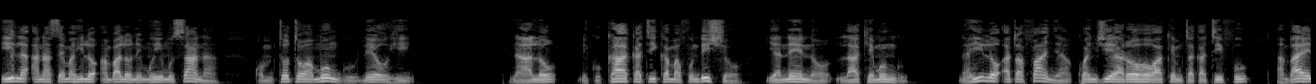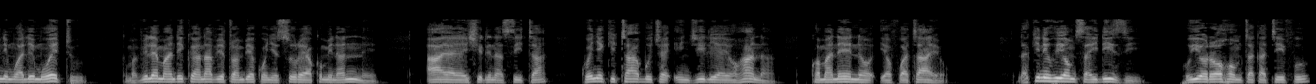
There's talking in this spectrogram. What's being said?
ila anasema hilo ambalo ni muhimu sana kwa mtoto wa mungu leo hii. Nalo ni kukaa katika mafundisho ya neno lake mungu. Na hilo atafanya kwa njia ya roho wake mtakatifu ambaye ni mwalimu wetu kama vile maandiko yanavyotwambia kwenye sura ya 14 aya ya 26 kwenye kitabu cha injili ya yohana kwa maneno yafuatayo. Lakini huyo msaidizi huyo roho mtakatifu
